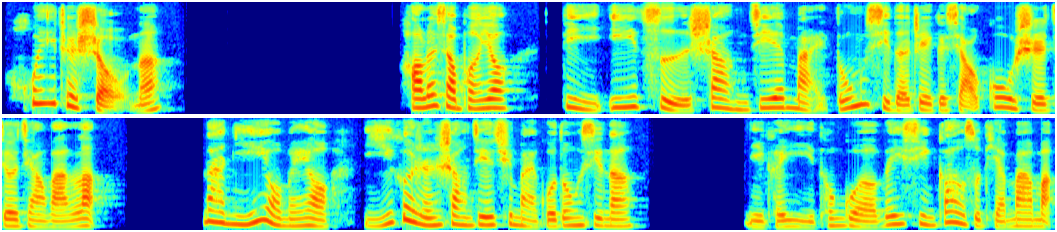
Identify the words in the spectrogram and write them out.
挥着手呢。好了，小朋友，第一次上街买东西的这个小故事就讲完了。那你有没有一个人上街去买过东西呢？你可以通过微信告诉田妈妈。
